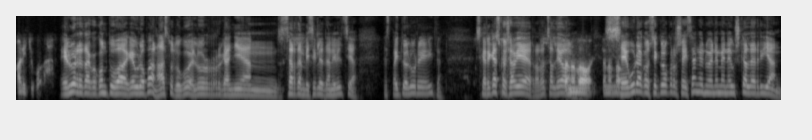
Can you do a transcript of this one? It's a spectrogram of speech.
arituko da. Elurretako kontuak Europan, ahaztu dugu, elur gainean zer den bizikletan ibiltzea. Ez baitu elurre egiten. Eskerrik asko, Xavier, arratsaldeon. Segurako ziklokrosa izan genuen hemen Euskal Herrian.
